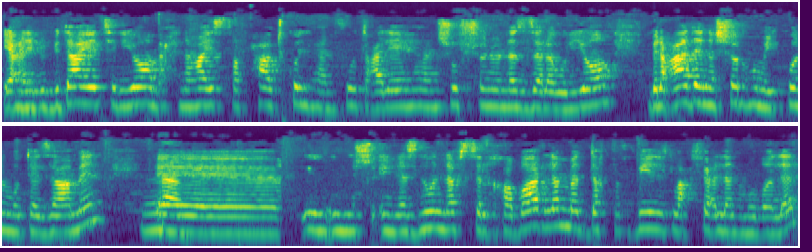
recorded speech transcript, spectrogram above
يعني. ببداية اليوم إحنا هاي الصفحات كلها نفوت عليها نشوف شنو نزلوا اليوم بالعادة نشرهم يكون متزامن نعم. آه، ينزلون نفس الخبر لما تدقق بيه يطلع فعلا مضلل.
